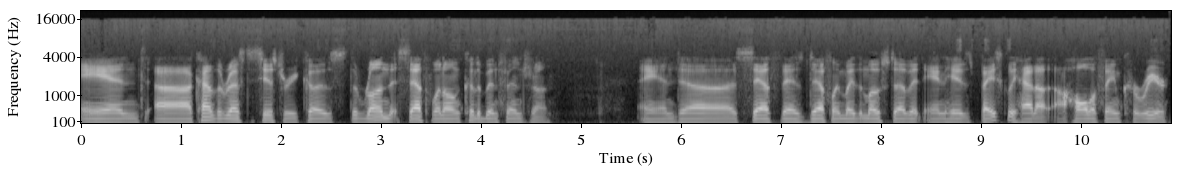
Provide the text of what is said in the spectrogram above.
and uh, kind of the rest is history because the run that Seth went on could have been Finn's run. And uh, Seth has definitely made the most of it and has basically had a, a Hall of Fame career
